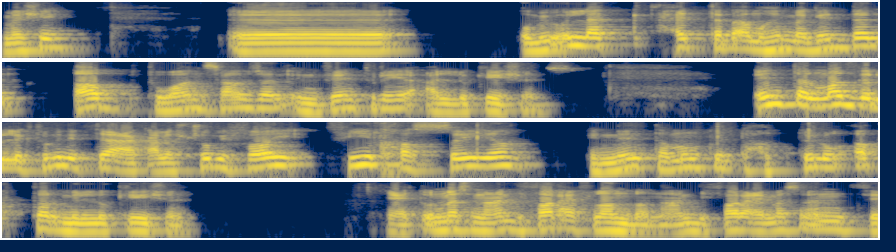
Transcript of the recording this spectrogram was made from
ماشي؟ آه وبيقول لك حتة بقى مهمة جدا up to 1000 inventory allocations. انت المتجر الإلكتروني بتاعك على ال Shopify فيه الخاصية إن انت ممكن تحط له أكتر من location يعني تقول مثلا عندي فرع في لندن عندي فرع مثلا في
